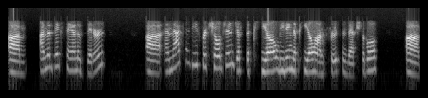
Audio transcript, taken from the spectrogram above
Um, I'm a big fan of bitters, uh, and that can be for children just the peel, leaving the peel on fruits and vegetables, um,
